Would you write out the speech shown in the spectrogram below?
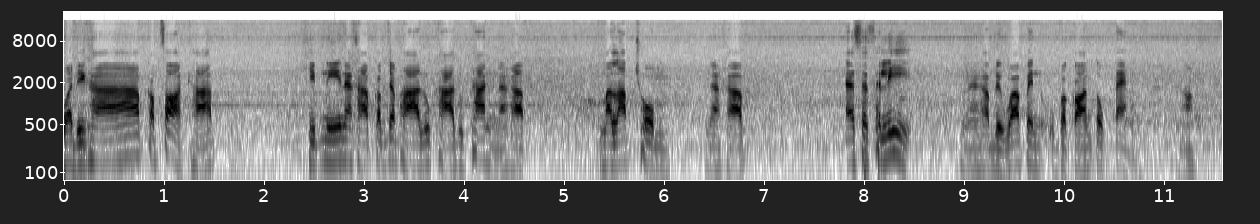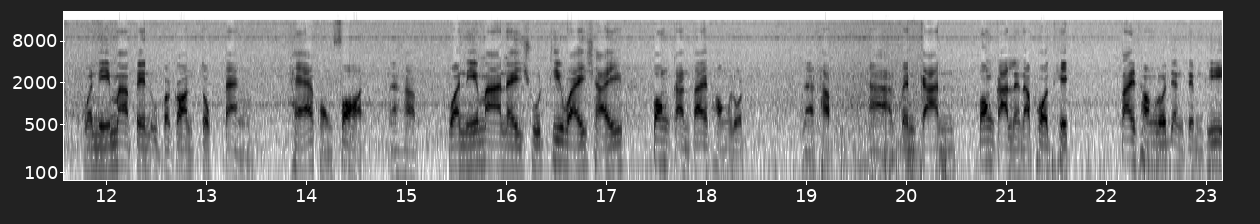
สวัสดีครับก๊อฟอร์ดครับ คลิปนี้นะครับก๊อฟจะพาลูกค้าทุกท่านนะครับ มารับชมนะครับอ c เซ s ซอรี่นะครับหรือว่าเป็นอุปกรณ์ตกแต่งเนาะวันนี้มาเป็นอุปกรณ์ตกแต่งแท้ของ Ford นะครับวันนี้มาในชุดที่ไว้ใช้ป้องกันใต้ท้องรถนะครับอ่าเป็นการป้องกันเลยนะโปรเทคใต้ท้องรถอย่างเต็มที่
